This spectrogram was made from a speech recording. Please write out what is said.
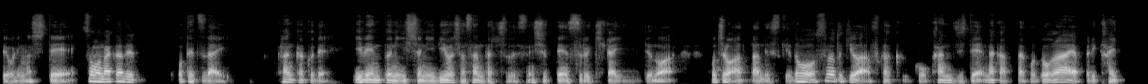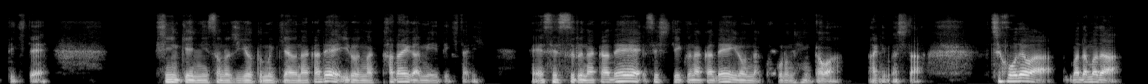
ておりまして、その中でお手伝い、感覚でイベントに一緒に利用者さんたちとですね、出展する機会っていうのはもちろんあったんですけど、その時は深くこう感じてなかったことがやっぱり帰ってきて、真剣にその事業と向き合う中でいろんな課題が見えてきたり、えー、接する中で、接していく中でいろんな心の変化はありました。地方ではまだまだ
